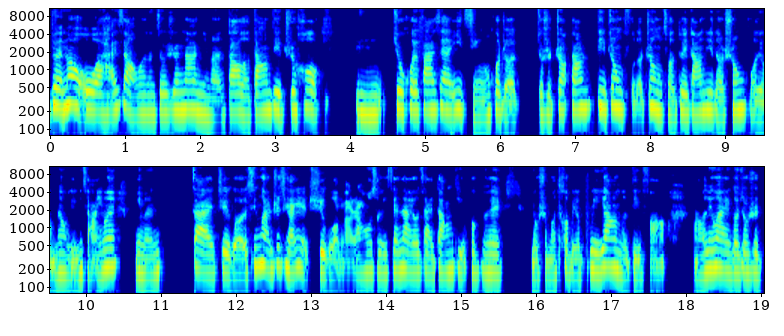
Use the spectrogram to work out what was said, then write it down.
对，那我还想问的就是，那你们到了当地之后，嗯，就会发现疫情或者就是政当地政府的政策对当地的生活有没有影响？因为你们。在这个新冠之前也去过嘛，然后所以现在又在当地，会不会有什么特别不一样的地方？然后另外一个就是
